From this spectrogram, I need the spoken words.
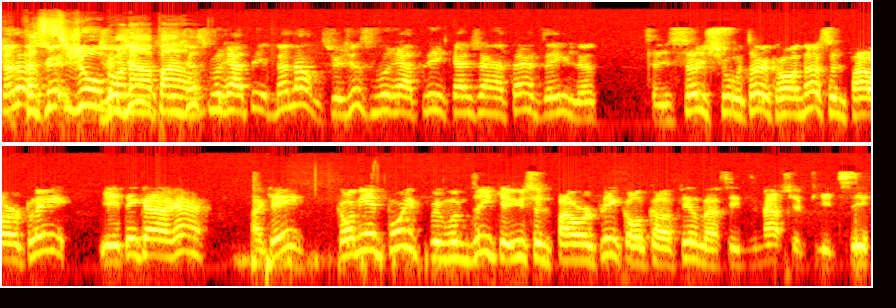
Parce que six jours qu'on en parle. Je veux juste vous rappeler. Non, non, je veux juste vous rappeler, quand j'entends dire, là, c'est le seul shooter qu'on a sur le power play, il était carré. OK? Combien de points pouvez-vous me dire qu'il y a eu sur le power play Cole Caulfield dans ces 10 matchs de ici?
